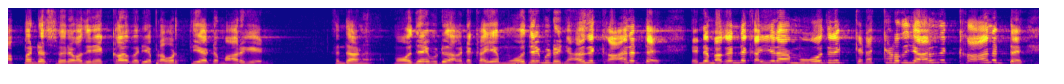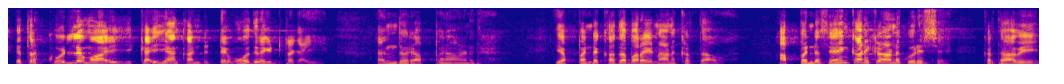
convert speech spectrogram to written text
അപ്പന്റെ സ്വരം അതിനേക്കാൾ വലിയ പ്രവൃത്തിയായിട്ട് മാറുകയാണ്. എന്താണ്? മോതിരം വിടുക അവന്റെ കയ്യെ മോതിരം വിടുക ഞാനൊന്ന് കാണട്ടെ. എന്റെ മകന്റെ കയ്യിൽ ആ മോതിരം കിടക്കണത് ഞാനൊന്ന് കാണട്ടെ. എത്ര കൊല്ലമായി ഈ കൈ ഞാൻ കണ്ടിട്ടെ മോതിരം ഇട്ട കൈ. എന്തൊരപ്പനാണിത്? ഈ അപ്പന്റെ കഥ പറയുന്നതാണ് കർത്താവ്. അപ്പന്റെ സ്നേഹം കാണിക്കണാണ് കുരിശ്. കർത്താവെ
